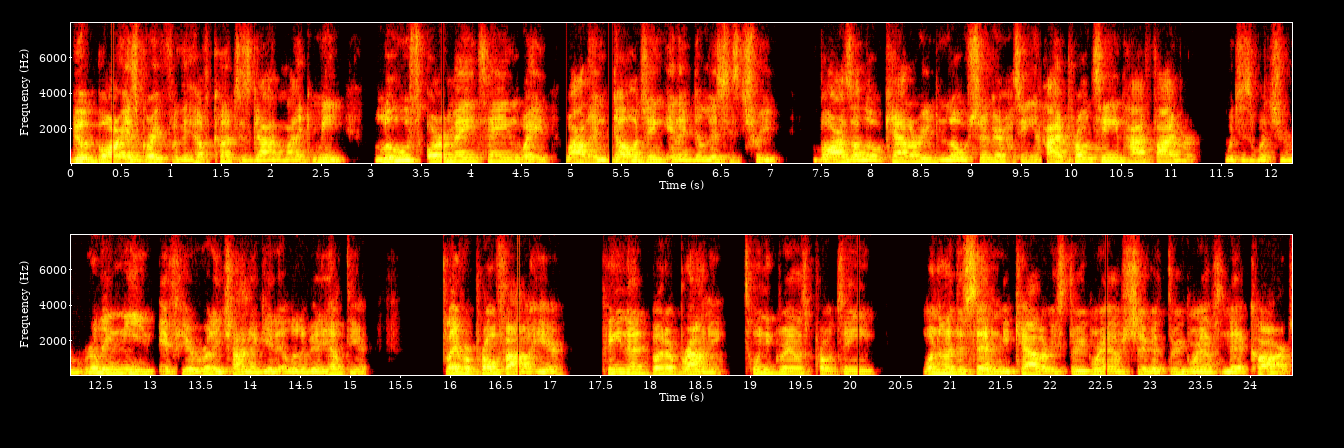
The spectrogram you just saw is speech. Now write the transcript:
Built Bar is great for the health conscious guy like me. Lose or maintain weight while indulging in a delicious treat. Bars are low calorie, low sugar, high protein, high fiber, which is what you really need if you're really trying to get a little bit healthier. Flavor profile here peanut butter brownie, 20 grams protein, 170 calories, 3 grams sugar, 3 grams net carbs.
